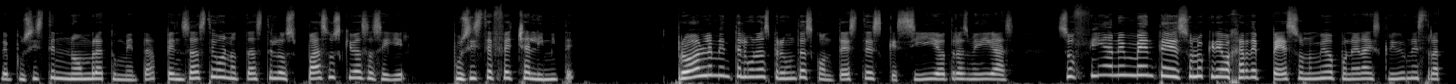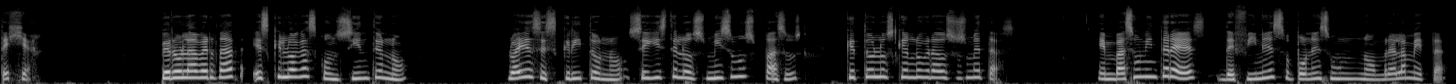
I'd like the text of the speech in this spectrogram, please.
¿Le pusiste nombre a tu meta? ¿Pensaste o anotaste los pasos que ibas a seguir? ¿Pusiste fecha límite? Probablemente algunas preguntas contestes que sí, otras me digas Sofía, no inventes, solo quería bajar de peso, no me iba a poner a escribir una estrategia. Pero la verdad es que lo hagas consciente o no, lo hayas escrito o no, seguiste los mismos pasos que todos los que han logrado sus metas. En base a un interés, defines o pones un nombre a la meta,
